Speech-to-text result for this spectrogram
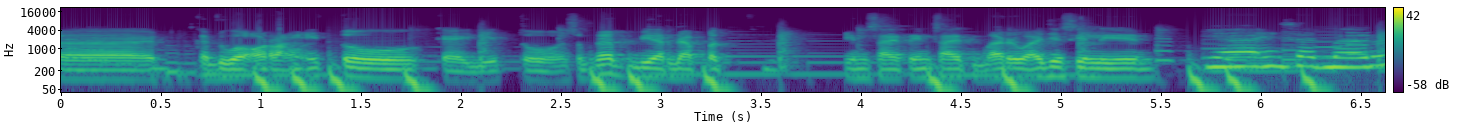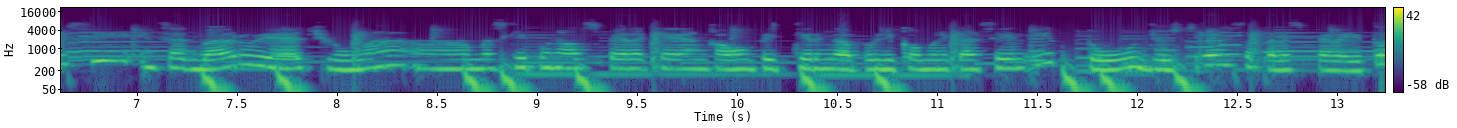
uh, kedua orang itu kayak gitu. Sebenarnya biar dapat insight-insight baru aja sih Lin. Ya insight baru sih, insight baru ya. Cuma uh, meskipun hal sepele kayak yang kamu pikir nggak perlu dikomunikasiin itu, justru yang sepele-sepele itu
